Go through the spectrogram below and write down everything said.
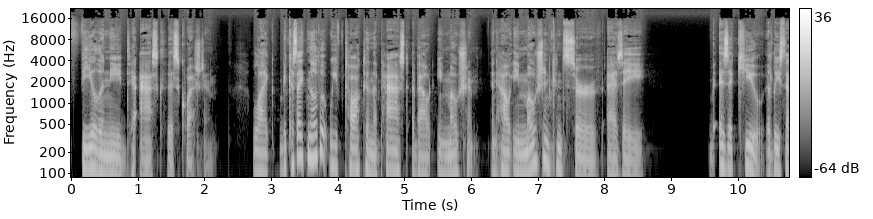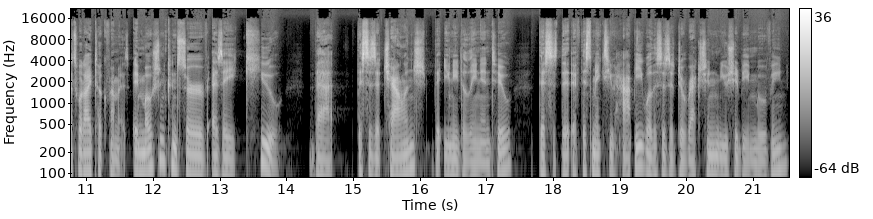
feel the need to ask this question. Like, because I know that we've talked in the past about emotion and how emotion can serve as a as a cue. At least that's what I took from it. Emotion can serve as a cue that this is a challenge that you need to lean into this is if this makes you happy well this is a direction you should be moving.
